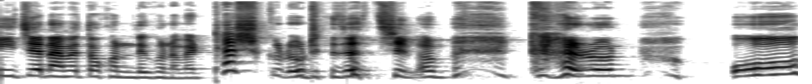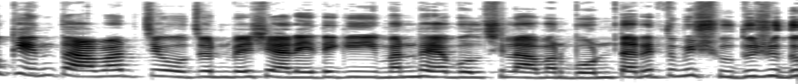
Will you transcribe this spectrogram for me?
নিচে নামে, তখন দেখুন আমি ঠাস করে উঠে যাচ্ছিলাম। কারণ ও কিন্তু আমার চেয়ে ওজন বেশি। আর এদিকে ইমান ভাইয়া বলছিল, আমার বোনটারে তুমি শুধু শুধু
